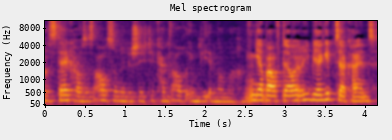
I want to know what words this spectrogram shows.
Und Steakhouse ist auch so eine Geschichte, kannst auch irgendwie immer machen. Ja, aber auf der Euribia gibt's ja keins.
